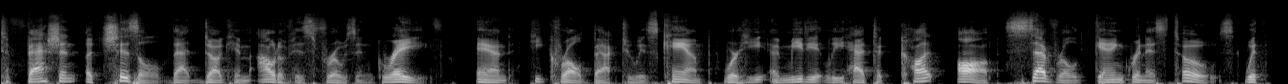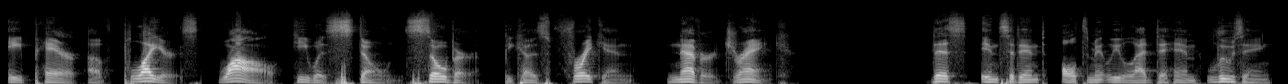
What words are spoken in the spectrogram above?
to fashion a chisel that dug him out of his frozen grave and he crawled back to his camp, where he immediately had to cut off several gangrenous toes with a pair of pliers while he was stone sober, because Freuchen never drank. This incident ultimately led to him losing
